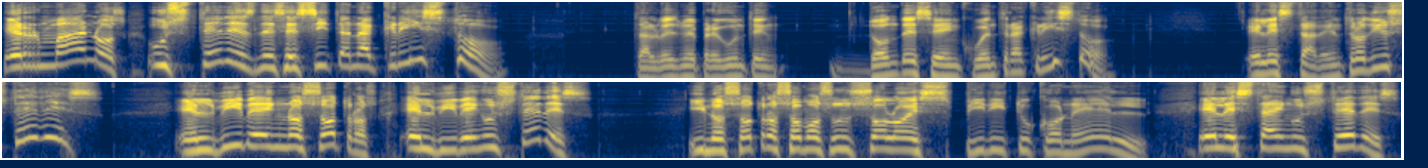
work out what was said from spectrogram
Hermanos, ustedes necesitan a Cristo. Tal vez me pregunten, ¿dónde se encuentra Cristo? Él está dentro de ustedes. Él vive en nosotros. Él vive en ustedes. y nosotros somos un solo espíritu con Él. Él está en ustedes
